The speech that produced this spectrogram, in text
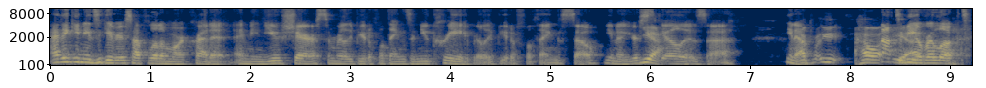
I think you need to give yourself a little more credit. I mean, you share some really beautiful things and you create really beautiful things. So, you know, your Yeah. skill is, uh, you know, pr- how not to yeah, be overlooked.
